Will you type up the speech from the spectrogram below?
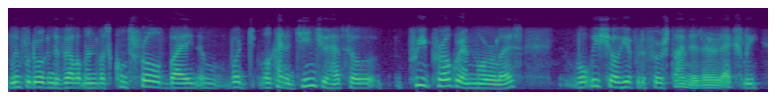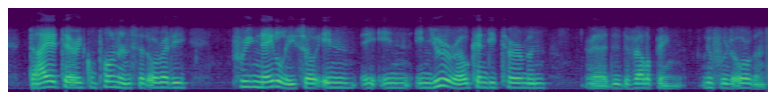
lymphoid organ development was controlled by uh, what, what kind of genes you have, so pre-programmed more or less. What we show here for the first time is that are actually dietary components that already prenatally, so in in in utero, can determine uh, the developing lymphoid organs.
